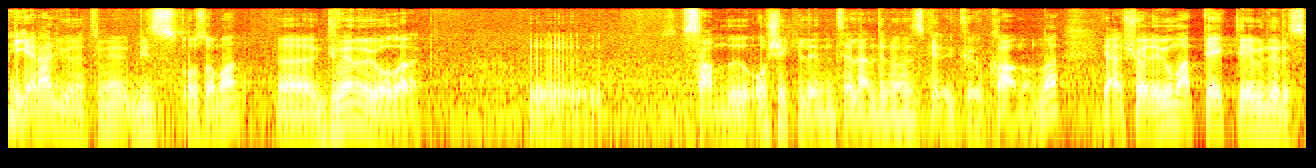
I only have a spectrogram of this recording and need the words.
e, yerel yönetimi biz o zaman e, güven oyu olarak e, sandığı o şekilde nitelendirmemiz gerekiyor kanunla. Yani şöyle bir madde ekleyebiliriz.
